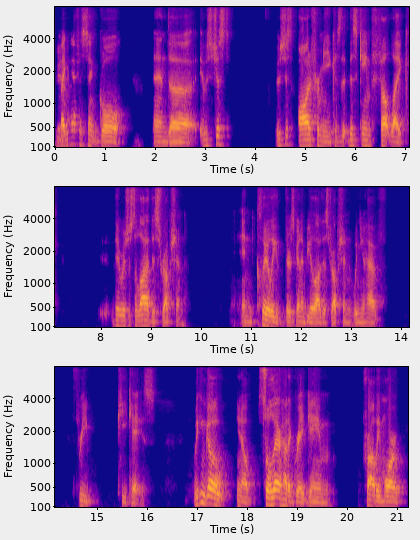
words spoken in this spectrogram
Yeah. Magnificent goal, and uh, it was just it was just odd for me because th- this game felt like there was just a lot of disruption, and clearly there's going to be a lot of disruption when you have three PKs. We can go, you know, Soler had a great game, probably more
